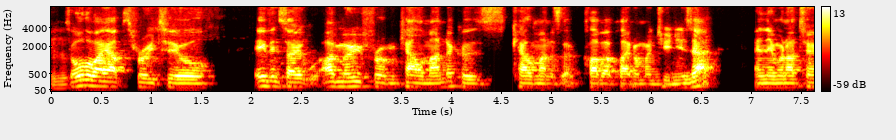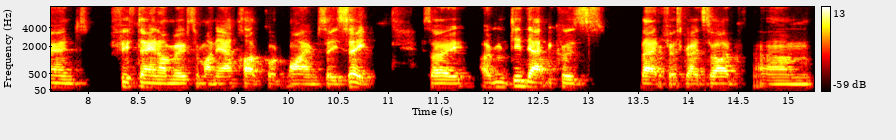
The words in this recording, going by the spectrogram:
Mm-hmm. So all the way up through till even so, I moved from Kalamunda because Kalamunda's a club I played on my juniors at, and then when I turned 15, I moved to my now club called YMCC. So I did that because they had a first grade side. Um,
